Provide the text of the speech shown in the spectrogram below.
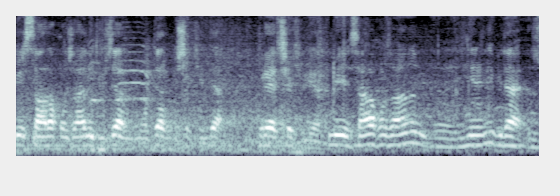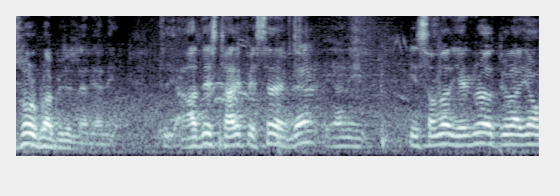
bir sağlık ocağını güzel, modern bir şekilde buraya çekmiyor? Bir sağlık ocağının e, yerini bile zor bulabilirler yani. Adres tarif etseler bile yani insanlar yerine diyorlar ya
